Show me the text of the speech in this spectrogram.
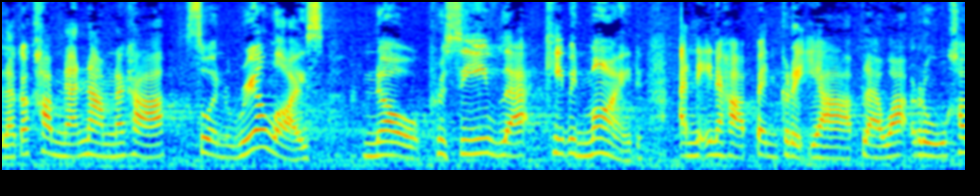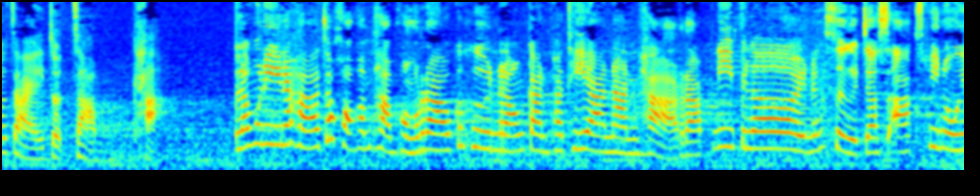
แล้วก็คำแนะนำนะคะ ส่วน realize know perceive และ keep in mind อันนี้นะคะเป็นกริยาแปลว่ารู้เข้าใจจดจำค่ะ แล้ววันนี้นะคะ เจ้าของคำถามของเราก็คือน้องกันพัทยานันท์ค่ะ รับนี่ไปเลย หนังสือ Just Ask พี่นุ้ย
